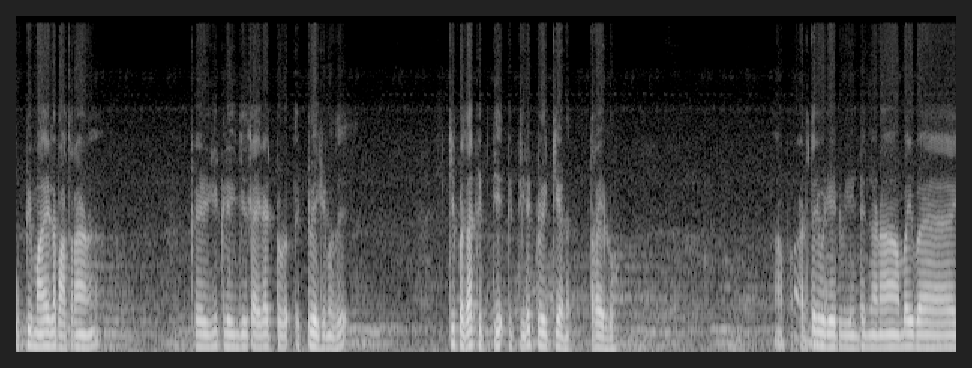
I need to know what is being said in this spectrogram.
കുപ്പിമായുള്ള പാത്രമാണ്. കഴുകി ക്ലീൻ ചെയ്ത് അതിലിട്ട് ഇട്ട് വയ്ക്കുന്നത് എനിക്കിപ്പോൾ അതാ കിട്ടി കിട്ടിയിലിട്ട് വയ്ക്കുകയാണ് അത്രയേ ഉള്ളൂ. അപ്പോൾ അടുത്തൊരു വീഡിയോ ആയിട്ട് വീണ്ടും കാണാം. ബൈ ബൈ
